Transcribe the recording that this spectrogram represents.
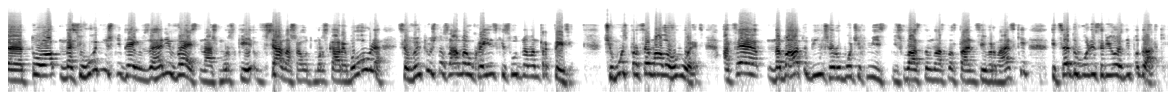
Е, то на сьогоднішній день, взагалі, весь наш морський, вся наша от морська риболовля це виключно саме українські судна в Антарктиді. Чомусь про це мало говорять. А це набагато більше робочих місць, ніж власне у нас на станції Вернадській, і це доволі серйозні податки.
